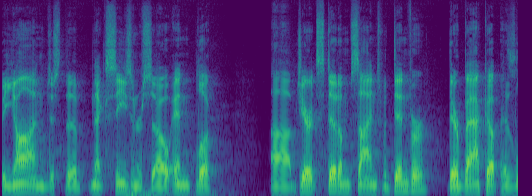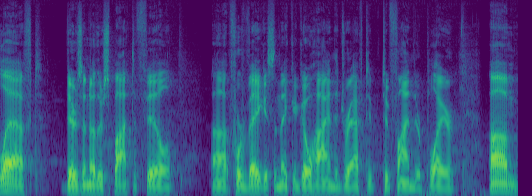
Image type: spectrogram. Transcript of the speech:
beyond just the next season or so. And look, uh, Jarrett Stidham signs with Denver. Their backup has left. There's another spot to fill uh, for Vegas, and they could go high in the draft to, to find their player. Um,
